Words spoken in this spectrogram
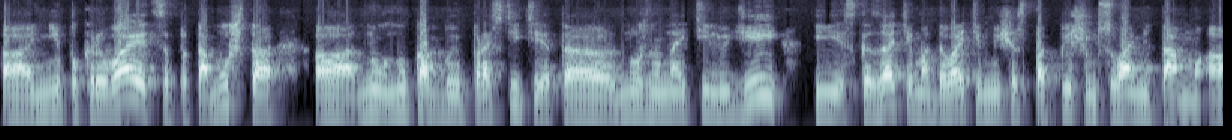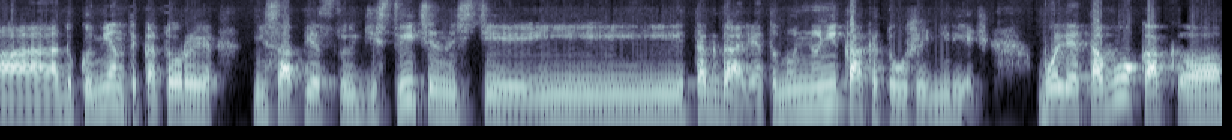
а, не покрывается, потому что, а, ну, ну как бы, простите, это нужно найти людей и сказать им, а давайте мы сейчас подпишем с вами там а, документы, которые не соответствуют действительности и, и так далее. Это ну, ну никак это уже не речь. Более того, как э,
